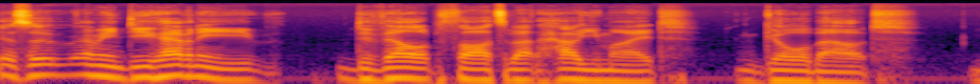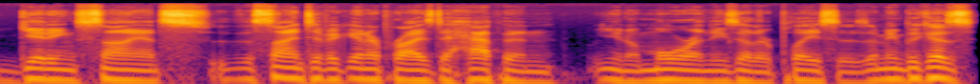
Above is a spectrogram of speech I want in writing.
Yeah. So I mean, do you have any developed thoughts about how you might go about getting science, the scientific enterprise to happen, you know, more in these other places. I mean, because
